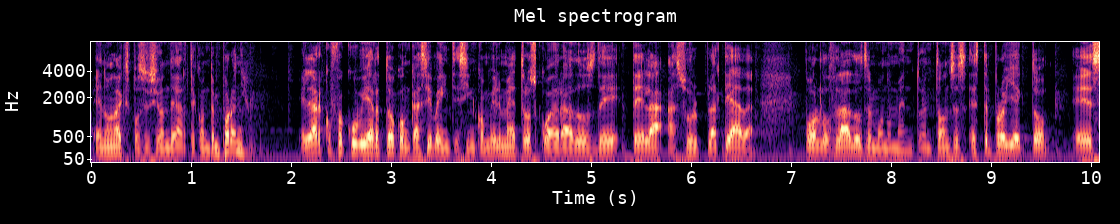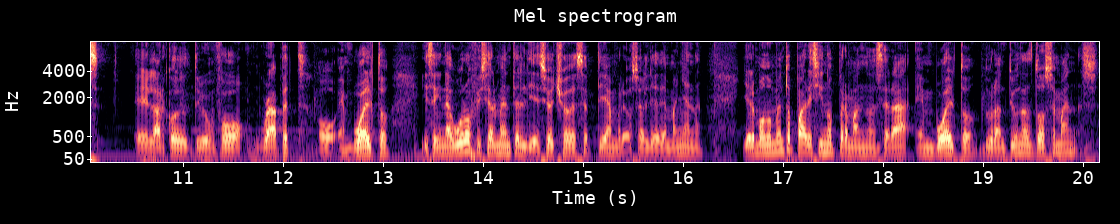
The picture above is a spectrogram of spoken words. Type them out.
en una exposición de arte contemporáneo. El arco fue cubierto con casi 25.000 metros cuadrados de tela azul plateada por los lados del monumento. Entonces, este proyecto es el Arco del Triunfo Wrapped o envuelto y se inaugura oficialmente el 18 de septiembre, o sea, el día de mañana. Y el monumento parisino permanecerá envuelto durante unas dos semanas.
